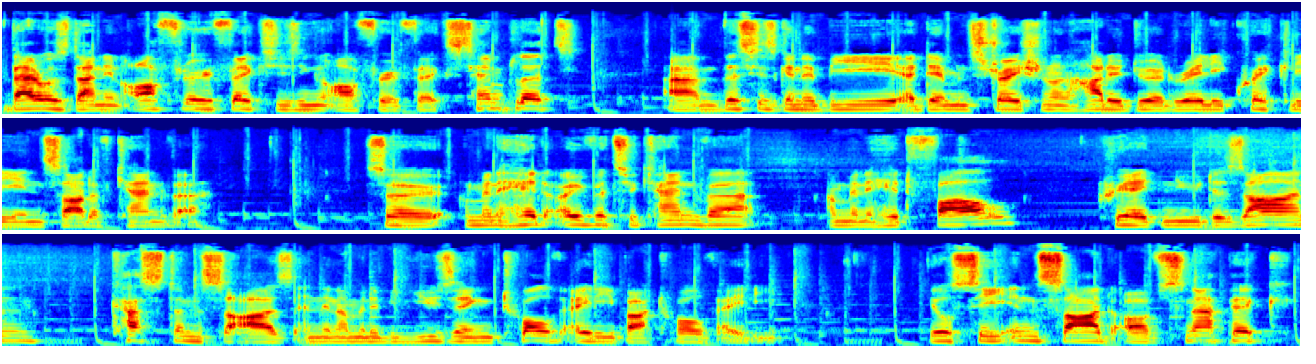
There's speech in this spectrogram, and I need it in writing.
that was done in After Effects using an After Effects template. Um, this is going to be a demonstration on how to do it really quickly inside of Canva. So I'm going to head over to Canva, I'm going to hit File, Create New Design, custom size, and then I'm going to be using 1280 by 1280. You'll see inside of Snappic,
